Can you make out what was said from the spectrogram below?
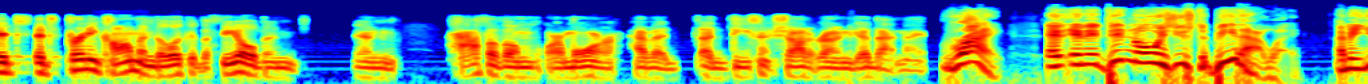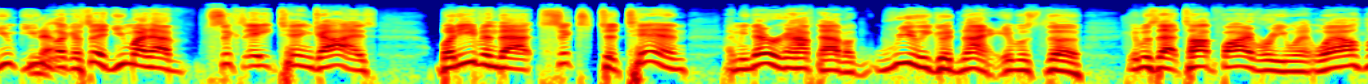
It's it's pretty common to look at the field and and half of them or more have a, a decent shot at running good that night. Right. And and it didn't always used to be that way. I mean, you, you No. like I said, you might have six, eight, ten guys, but even that six to ten, I mean, they were gonna have to have a really good night. It was the it was that top five where you went, well,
